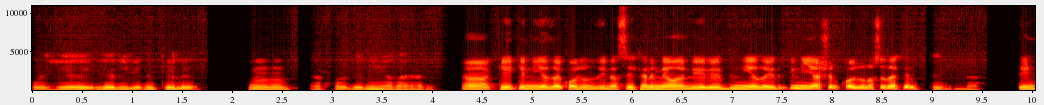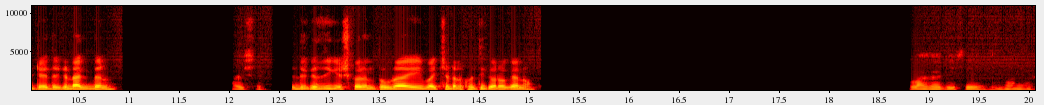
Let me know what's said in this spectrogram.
ওই হে এদিক গেলে হুম হুম। এরপরে দিয়ে নিয়ে যায় আর। হ্যাঁ কে কে নিয়ে যায় কয়জন জিন আছে এখানে নেওয়া নিয়ে- নিয়ে যায় এদেরকে নিয়ে আসেন কয়জন আছে দেখেন। তিনটা। তিনটে এদেরকে ডাক দেন। এদেরকে জিজ্ঞেস করেন তোমরা এই বাচ্চাটার ক্ষতি করো কেন? লাগাই দিছে মানুষ।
